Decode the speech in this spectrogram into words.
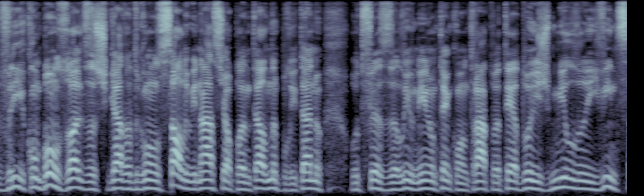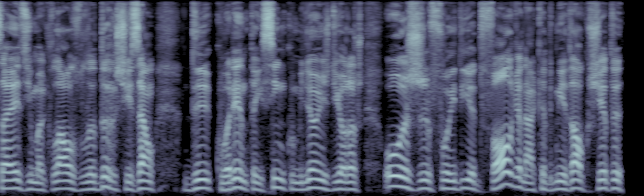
veria com bons olhos a chegada de Gonçalo Inácio ao plantel napolitano. O defesa leonino tem contrato até 2026 e uma cláusula de rescisão de 45 milhões de euros. Hoje foi dia de folga na Academia de Alcochete.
